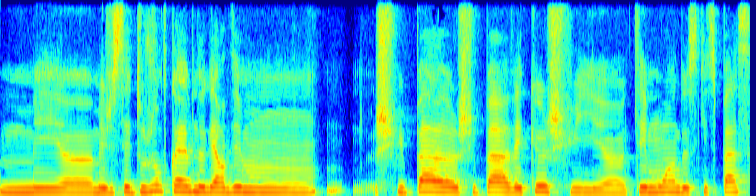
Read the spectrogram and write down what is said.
Mais, euh, mais j'essaie toujours quand même de garder mon. Je suis pas, je suis pas avec eux, je suis témoin de ce qui se passe.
